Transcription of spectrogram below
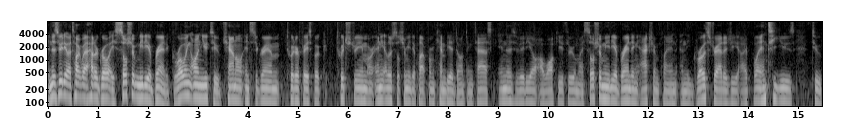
In this video, I talk about how to grow a social media brand, growing on YouTube, channel, Instagram, Twitter, Facebook, Twitch stream, or any other social media platform can be a daunting task. In this video, I'll walk you through my social media branding action plan and the growth strategy I plan to use to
